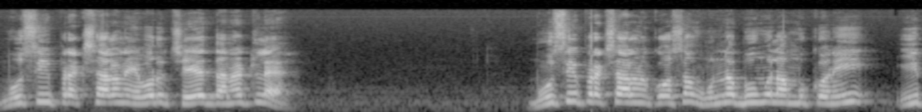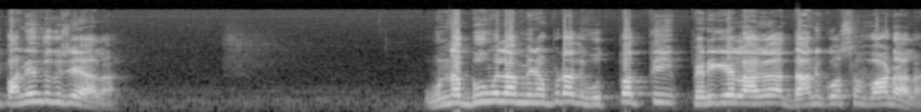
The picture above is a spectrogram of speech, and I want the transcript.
మూసీ ప్రక్షాళన ఎవరు చేయొద్దనట్లే. మూసీ ప్రక్షాళన కోసం ఉన్న భూములు అమ్ముకొని ఈ పని ఎందుకు చేయాలా? ఉన్న భూములు అమ్మినప్పుడు అది ఉత్పత్తి పెరిగేలాగా దానికోసం వాడాలా?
